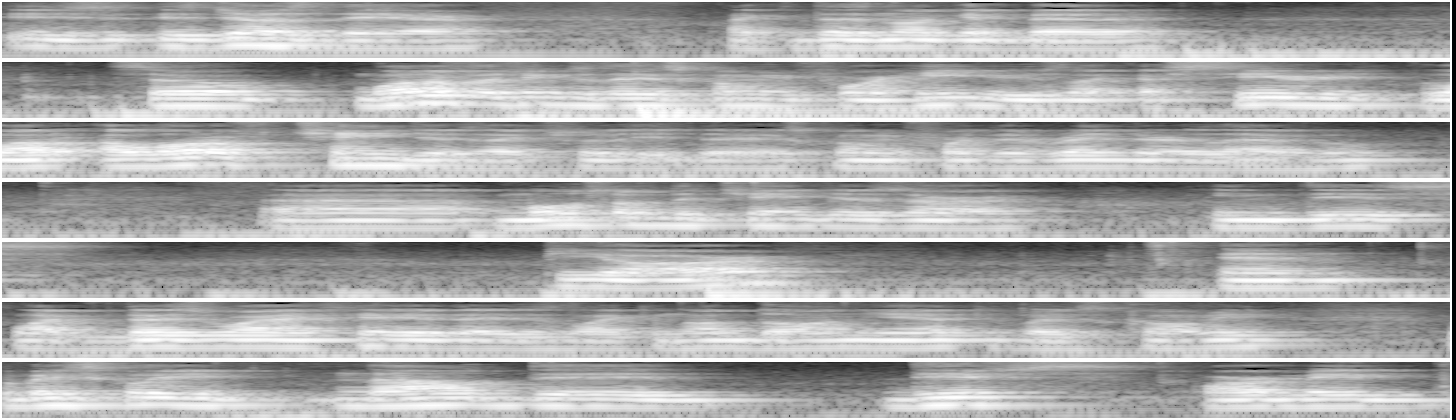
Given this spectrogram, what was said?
is is just there like it does not get better. So one of the things that is coming for here is like a series a lot a lot of changes actually that is coming for the render level. Uh, most of the changes are in this PR and like that's why I say that is like not done yet but it's coming. But basically now the diffs are made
